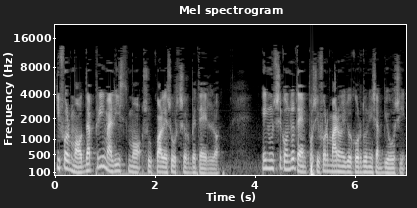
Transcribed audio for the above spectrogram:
Si formò dapprima l'istmo sul quale sorse Orbetello e in un secondo tempo si formarono i due cordoni sabbiosi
